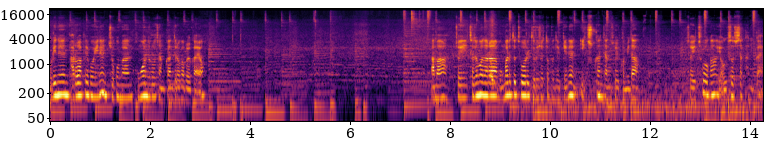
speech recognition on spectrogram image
우리는 바로 앞에 보이는 조그만 공원으로 잠깐 들어가 볼까요? 아마 저희 자전거 나라 몽마르트 투어를 들으셨던 분들께는 익숙한 장소일 겁니다. 저희 투어가 여기서 시작하니까요.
